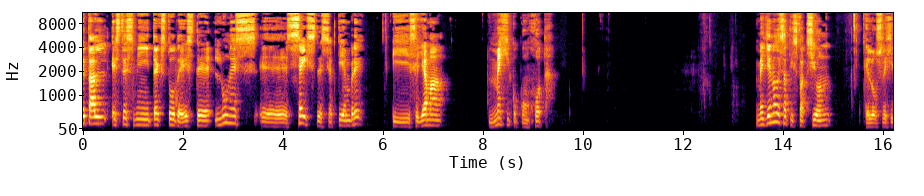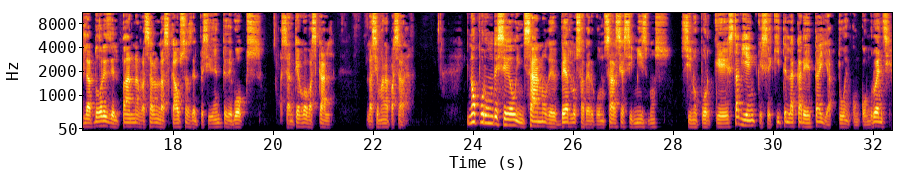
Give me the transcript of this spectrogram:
¿Qué tal? Este es mi texto de este lunes 6 eh, de septiembre y se llama México con J. Me lleno de satisfacción que los legisladores del PAN abrazaran las causas del presidente de Vox, Santiago Abascal, la semana pasada. No por un deseo insano de verlos avergonzarse a sí mismos, sino porque está bien que se quiten la careta y actúen con congruencia.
